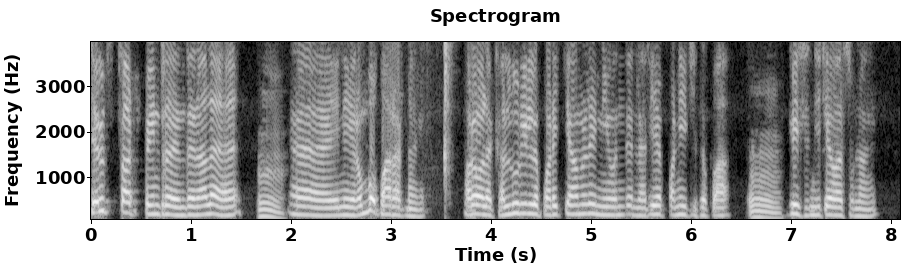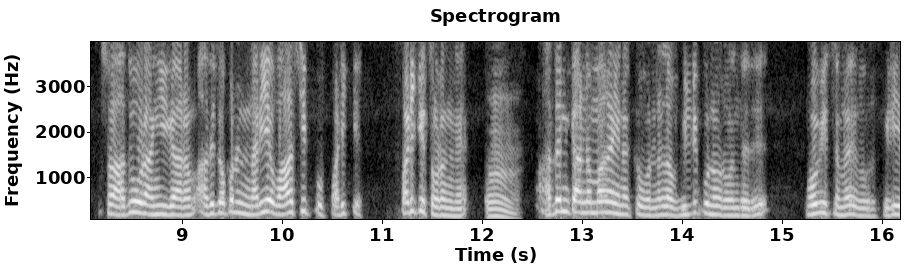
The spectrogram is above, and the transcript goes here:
செல்ஃப் ஸ்டார்ட் பெயிண்டர் இருந்ததுனால என்னை ரொம்ப பாராட்டினாங்க. பரவாயில்ல கல்லூரியில படிக்காமலே நீ வந்து நிறைய பண்ணிட்டு இருக்கப்பா இப்படி செஞ்சுட்டே வா சொன்னாங்க. ஸோ அது ஒரு அங்கீகாரம். அதுக்கப்புறம் நிறைய வாசிப்பு படிக்க படிக்க தொடங்கினேன். அதன் காரணமாக எனக்கு ஒரு நல்ல விழிப்புணர்வு வந்தது. ஓவியத்து மேல ஒரு பெரிய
